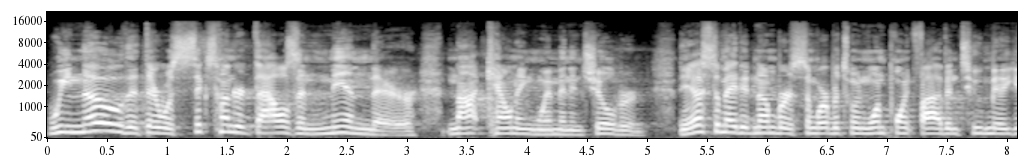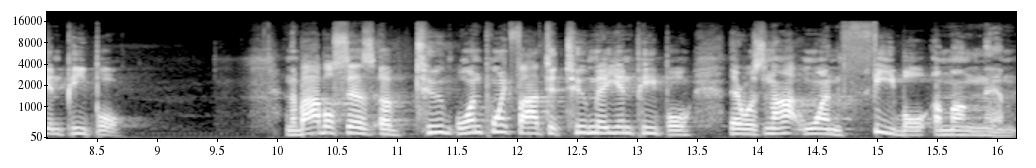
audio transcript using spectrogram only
We know that there was 600,000 men there, not counting women and children. The estimated number is somewhere between 1.5 and 2 million people. And the Bible says of two, 1.5 to 2 million people, there was not one feeble among them.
